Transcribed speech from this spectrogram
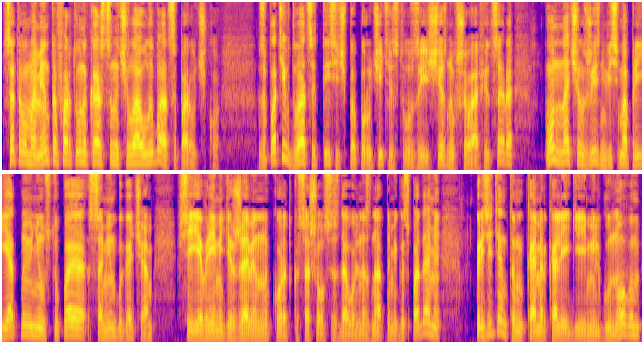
С этого момента Фортуна, кажется, начала улыбаться поручику. Заплатив двадцать тысяч по поручительству за исчезнувшего офицера, он начал жизнь весьма приятную, не уступая самим богачам. В сие время Державин коротко сошелся с довольно знатными господами, президентом камер-коллегии Мильгуновым,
